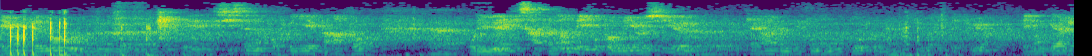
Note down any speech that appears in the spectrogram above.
éventuellement euh, des systèmes appropriés par rapport euh, au humain qui sera présent, mais il ne faut pas oublier aussi euh, qu'il y aura même des fondamentaux comme la lecture, l'écriture et langage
